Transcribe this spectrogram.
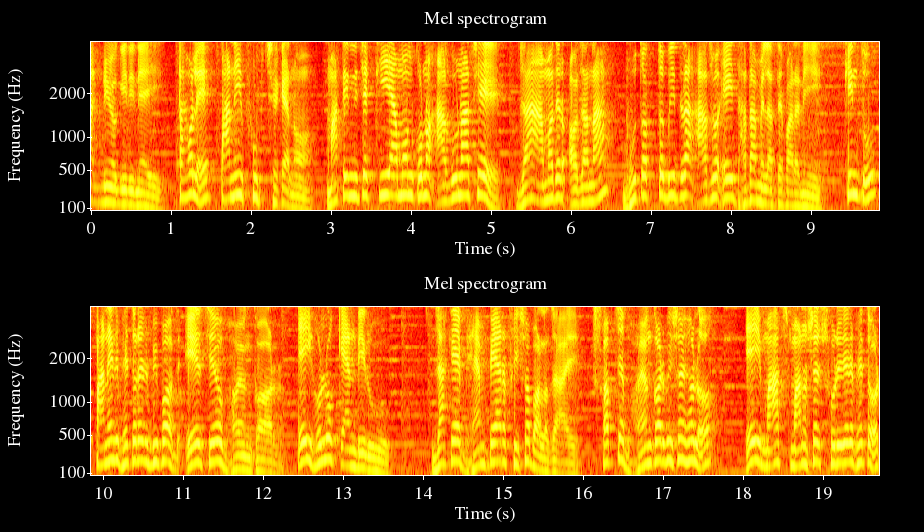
আগ্নেয়গিরি নেই। তাহলে পানি ফুটছে কেন? মাটির নিচে কি এমন কোনো আগুন আছে যা আমাদের অজানা ভূতত্ত্ববিদরা আজও এই ধাঁধা মেলাতে পারেনি? কিন্তু পানির ভেতরের বিপদ এর চেয়েও ভয়ঙ্কর। এই হলো ক্যান্ডিরু, যাকে ভ্যাম্পায়ার ফিশও বলা যায়। সবচেয়ে ভয়ঙ্কর বিষয় হলো, এই মাছ মানুষের শরীরের ভেতর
